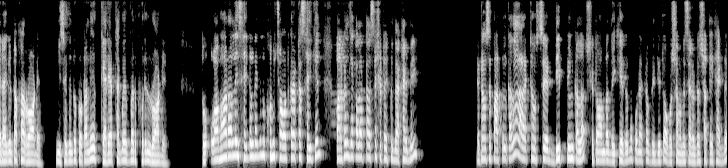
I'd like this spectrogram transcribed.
এটা কিন্তু আপনার রডের নিচে কিন্তু টোটালি ক্যারিয়ার থাকবে একবার ফুরিল রডের তো ওভারঅল এই সাইকেলটা কিন্তু খুবই চমৎকার একটা সাইকেল পার্পেল যে কালারটা আছে, সেটা একটু দেখাই দিই। এটা হচ্ছে পার্পল কালার আর একটা হচ্ছে ডিপ পিঙ্ক কালার সেটাও আমরা দেখিয়ে দেবো। কোনো একটা ভিডিওতে অবশ্যই আমাদের চ্যানেলটার সাথেই থাকবে।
